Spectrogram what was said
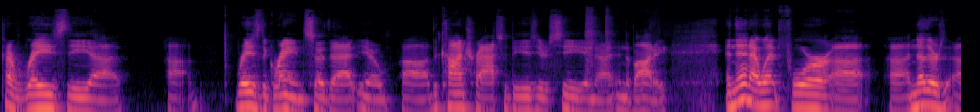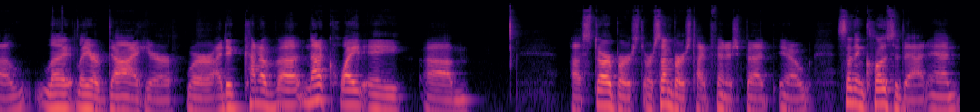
kind of raise the uh, uh raise the grain so that you know uh, the contrast would be easier to see in uh, in the body. And then I went for another la- layer of dye here, where I did kind of not quite a um, a starburst or sunburst type finish, but you know something close to that. And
